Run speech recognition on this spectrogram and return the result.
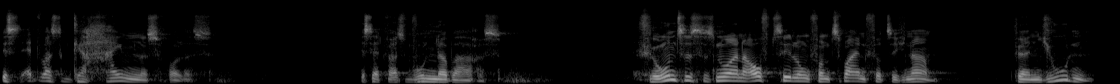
ist etwas Geheimnisvolles, ist etwas Wunderbares. Für uns ist es nur eine Aufzählung von 42 Namen. Für einen Juden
